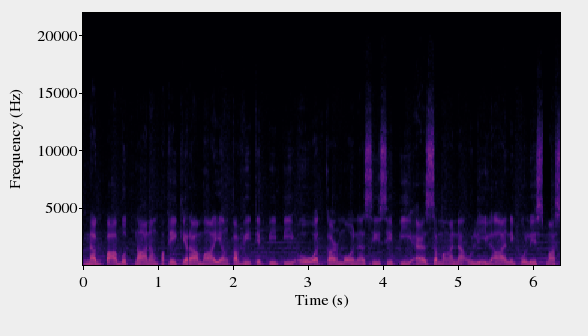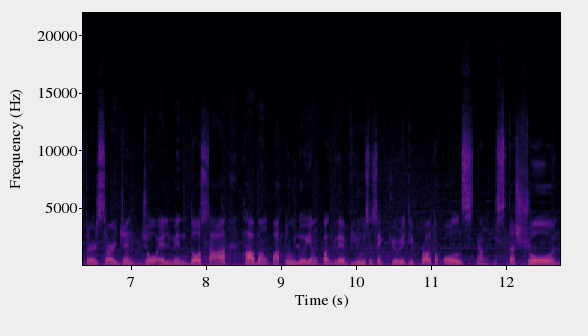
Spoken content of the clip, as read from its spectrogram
Nagpaabot na ng pakikiramay ang Cavite PPO at Carmona CCPS sa mga naulila ni Police Master Sergeant Joel Mendoza habang patuloy ang pag-review sa security protocols ng istasyon.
